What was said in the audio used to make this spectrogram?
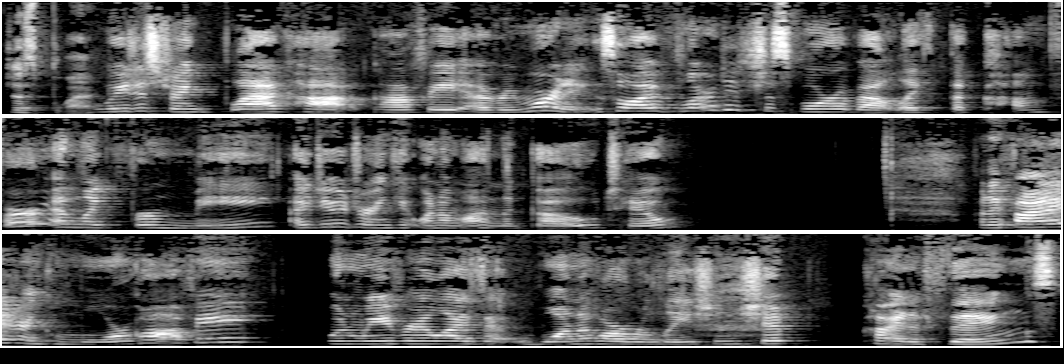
Just black. We just drink black hot coffee every morning. So I've learned it's just more about like the comfort and like for me, I do drink it when I'm on the go too. But I find I drink more coffee when we realize that one of our relationship kind of things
